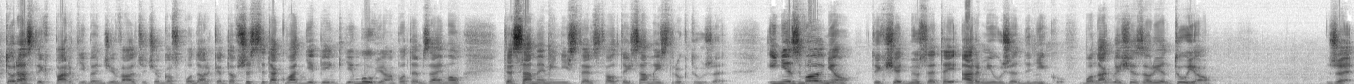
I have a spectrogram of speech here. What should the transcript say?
Która z tych partii będzie walczyć o gospodarkę? To wszyscy tak ładnie, pięknie mówią, a potem zajmą te same ministerstwa o tej samej strukturze i nie zwolnią tych 700 tej armii urzędników, bo nagle się zorientują, że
